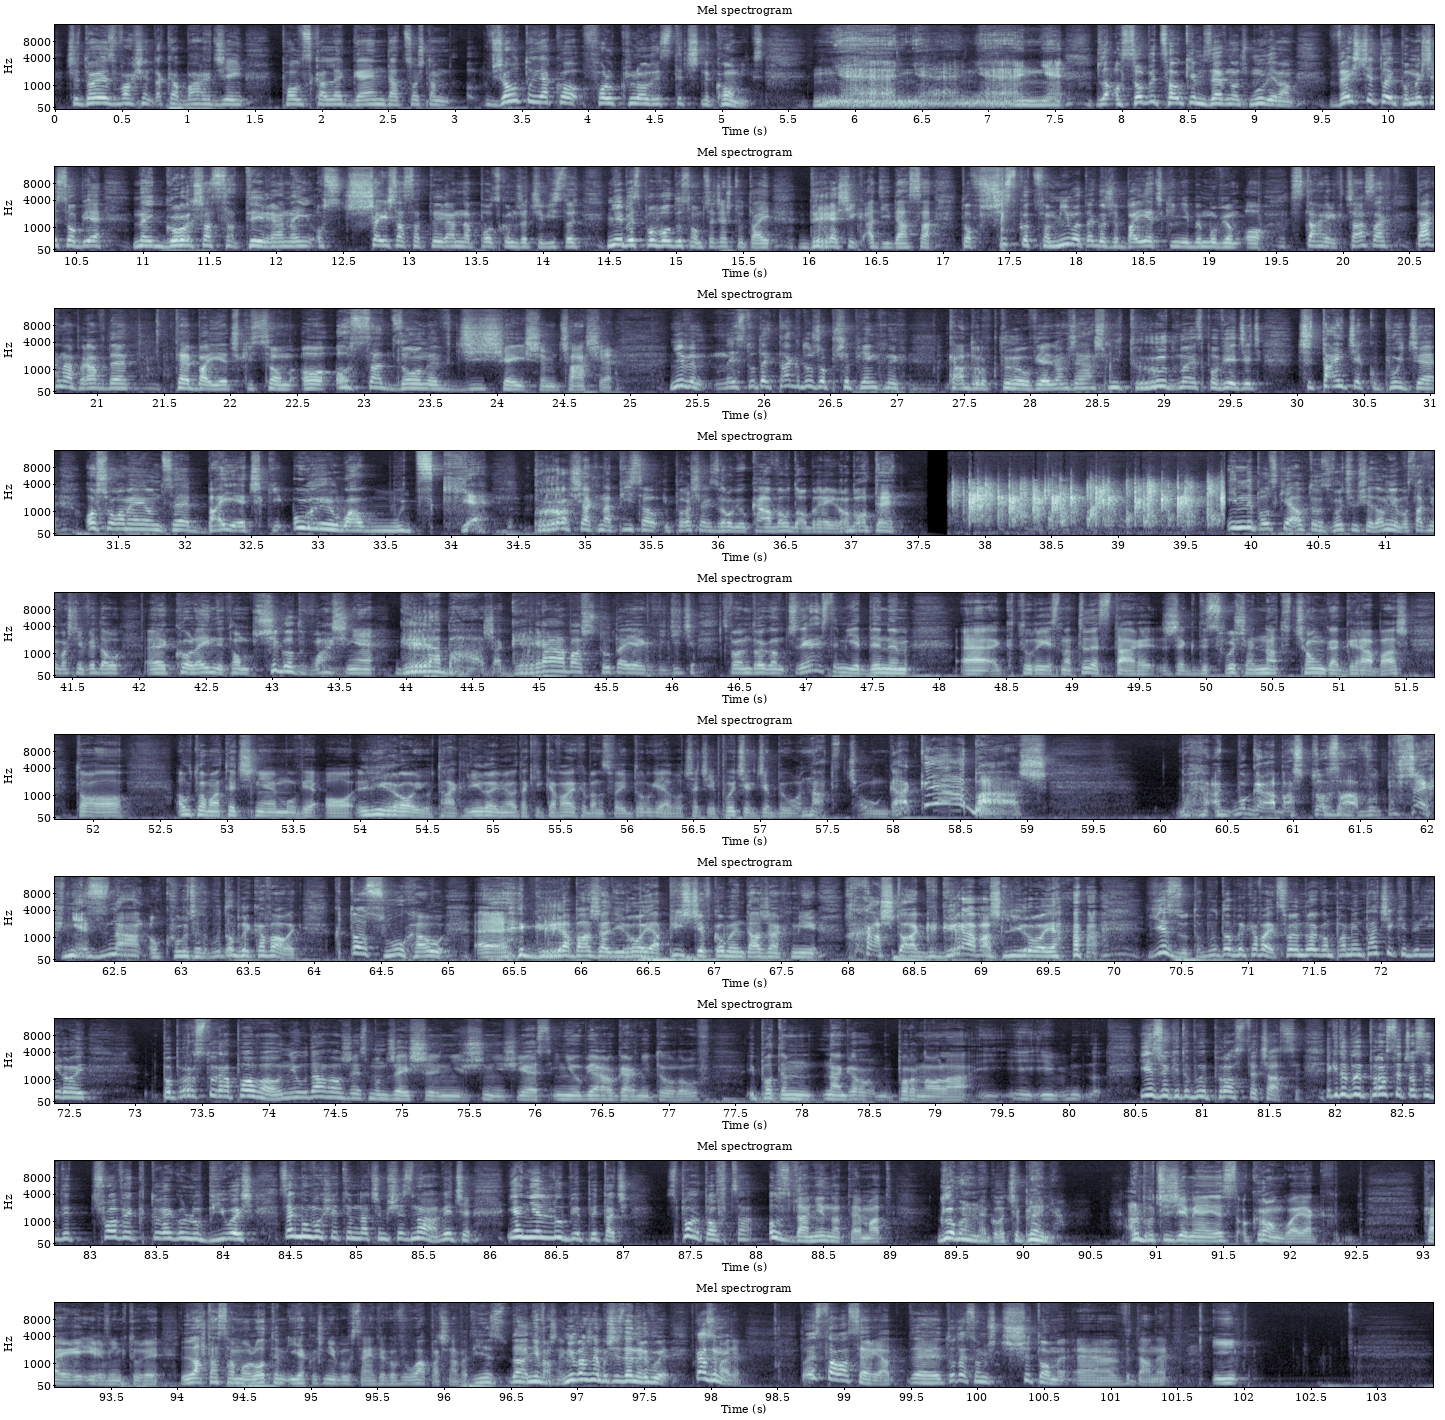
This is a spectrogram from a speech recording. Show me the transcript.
czy to jest właśnie taka bardziej polska legenda, coś tam. Wziął to jako folklorystyczny komiks. Nie, nie, nie, nie. Dla osoby całkiem zewnątrz mówię wam, weźcie to i pomyślcie sobie, najgorsza satyra, najostrzejsza satyra na polską rzeczywistość. Nie bez powodu są przecież tutaj dresik Adidasa. To wszystko, co mimo tego, że bajeczki niby mówią o starych czasach, tak naprawdę te bajeczki są osadzone w dzisiejszym czasie. Nie wiem, jest tutaj tak dużo przepięknych kadrów, które uwielbiam, że aż mi trudno jest powiedzieć. Czytajcie, kupujcie oszałamiające bajeczki urłałckie. Prosiak napisał i Prosiak zrobił kawał dobrej roboty. Inny polski autor zwrócił się do mnie, bo ostatnio właśnie wydał e, kolejny tom przygód właśnie grabarza. Grabarz tutaj, jak widzicie, swoją drogą, czy ja jestem jedynym, e, który jest na tyle stary, że gdy słyszę nadciąga grabarz, to automatycznie mówię o Leroyu. Tak, Leroy miał taki kawałek chyba na swojej drugiej albo trzeciej płycie, gdzie było nadciąga grabarz. Bo, a- bo grabarz to zawód powszechnie znany. O kurczę, to był dobry kawałek. Kto słuchał e, grabarza Leroya? Piszcie w komentarzach mi hashtag grabarz Leroya. Jezu, to był dobry kawałek. Swoją drogą, pamiętacie kiedy Leroy po prostu rapował? Nie udawał, że jest mądrzejszy niż, niż jest i nie ubierał garniturów. I potem nagrał pornola. I, i, i... no, Jezu, jakie to były proste czasy. Jakie to były proste czasy, gdy człowiek, którego lubiłeś, zajmował się tym, na czym się zna. Wiecie, ja nie lubię pytać sportowca o zdanie na temat globalnego ocieplenia. Albo czy Ziemia jest okrągła, jak Kyrie Irving, który lata samolotem i jakoś nie był w stanie tego wyłapać nawet. Jest, no nieważne, nieważne, bo się zdenerwuje. W każdym razie, to jest cała seria. E, tutaj są już trzy tomy e, wydane i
